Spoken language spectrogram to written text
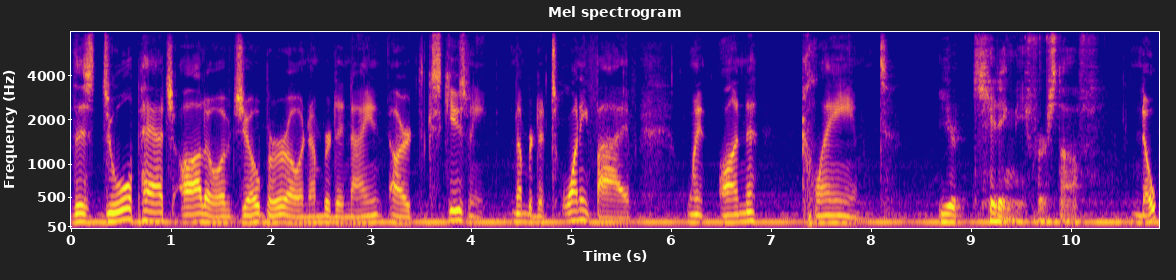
this dual patch auto of Joe Burrow, number to nine, or excuse me, number to twenty five, went unclaimed. You're kidding me. First off, Nope.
